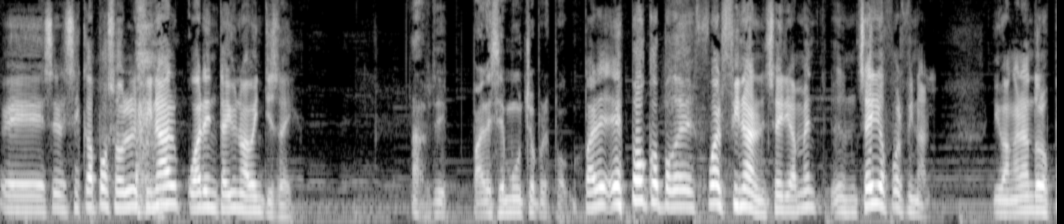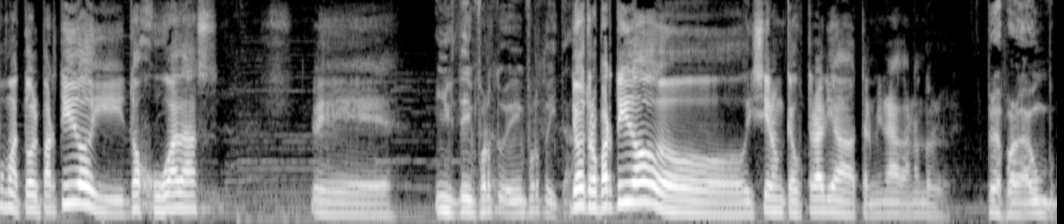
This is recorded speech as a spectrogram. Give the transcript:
Eh, se les escapó sobre el final 41 a 26. Ah, sí, parece mucho, pero es poco. Pare- es poco porque fue al final, en, seriamente, en serio fue al final. Iban ganando los Pumas todo el partido y dos jugadas eh, De infortu- de infortuita. de otro partido hicieron que Australia terminara ganando el, ¿Pero es por algún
